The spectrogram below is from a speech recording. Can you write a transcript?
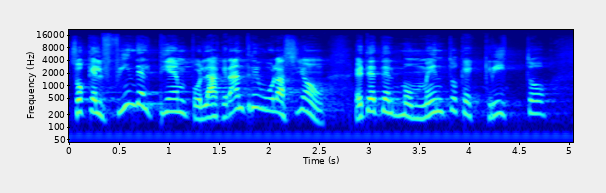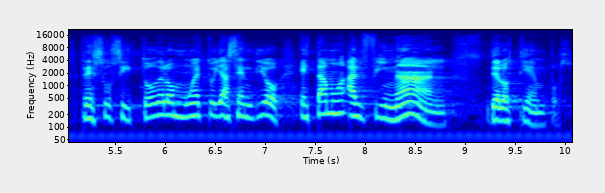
So que el fin del tiempo, la gran tribulación, es desde el momento que Cristo resucitó de los muertos y ascendió. Estamos al final de los tiempos.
